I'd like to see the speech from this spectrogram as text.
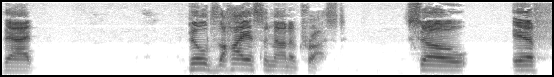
that builds the highest amount of trust. So if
